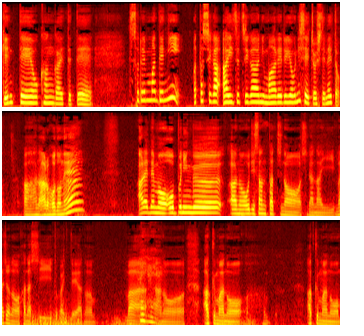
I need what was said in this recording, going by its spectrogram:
限定を考えててそれまでに私が相づち側に回れるように成長してねとああ、なるほどね。あれでもオープニング、あの、おじさんたちの知らない魔女の話とか言って、あの、まあ、はいはいあの、悪魔の、悪魔の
